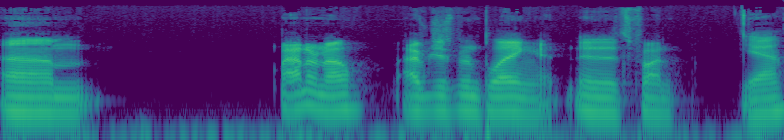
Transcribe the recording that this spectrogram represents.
Um, i don't know. I've just been playing it and it's fun. Yeah.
